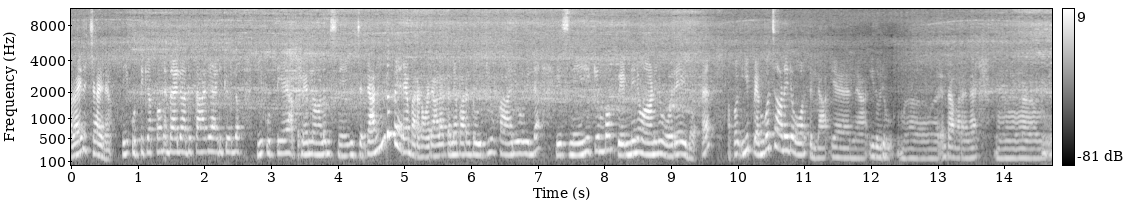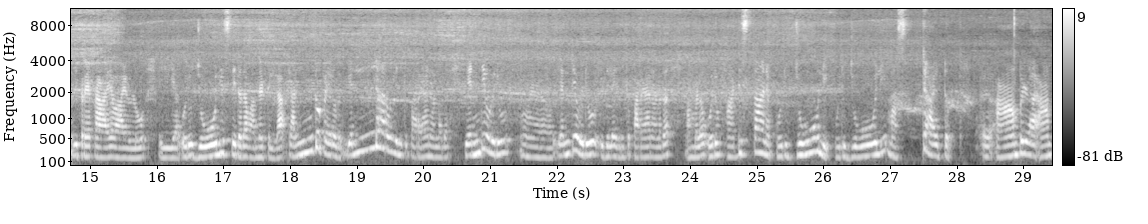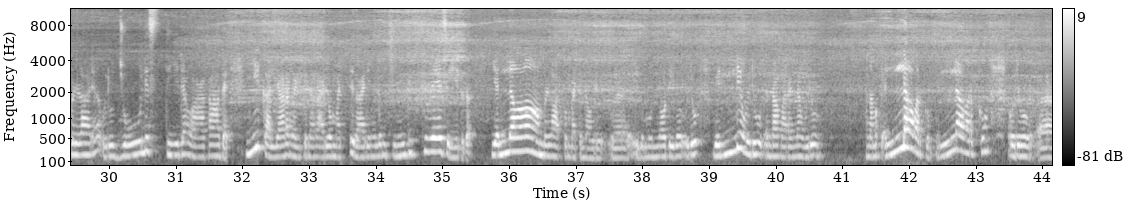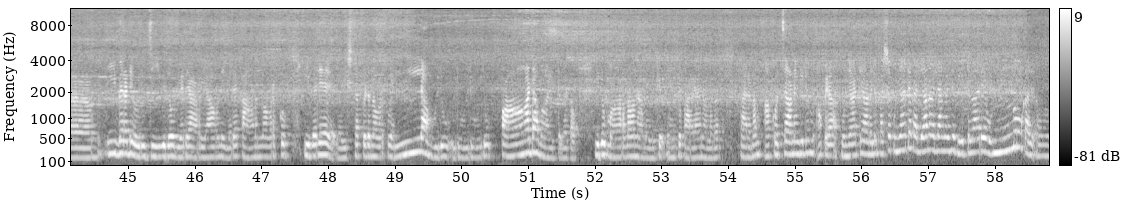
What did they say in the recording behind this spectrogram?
അതായത് ചായന ഈ കുട്ടിക്കൊപ്പം എന്തായാലും അത് താഴെ ആയിരിക്കുമല്ലോ. ഈ കുട്ടിയെ അത്രയും നാളും സ്നേഹിച്ച് രണ്ടു പേരെയും പറയണം. ഒരാളെ തന്നെ പറഞ്ഞിട്ട് ഒരു കാര്യവും ഇല്ല ഈ സ്നേഹിക്കുമ്പോൾ പെണ്ണിനും ആണിനും ഒരേ ഇത്? അപ്പോൾ ഈ പെങ്കൊച്ചാണെങ്കിലും ഓർത്തില്ല. എന്നാ ഇതൊരു എന്താ പറയുന്നത് ഇത്രേ പ്രായമായുള്ളൂ. ഈ ഒരു ജോലി സ്ഥിരത വന്നിട്ടില്ല. രണ്ടു പേരോടും എല്ലാവരോടും എനിക്ക് പറയാനുള്ളത് എന്റെ ഒരു എന്റെ ഒരു ഇതിൽ എനിക്ക് പറയാനുള്ളത്. നമ്മൾ ഒരു അടിസ്ഥാനം ഒരു ജോലി ഒരു ജോലി മസ്റ്റായിട്ടും ആമ്പിള്ള ആമ്പിള്ളാർ ഒരു ജോലി സ്ഥിരമാകാതെ ഈ കല്യാണം കഴിക്കുന്ന കാര്യവും മറ്റ് കാര്യങ്ങളും ചിന്തിക്കുകയേ ചെയ്യരുത്. എല്ലാ ആമ്പിള്ളാർക്കും പറ്റുന്ന ഒരു ഇത് മുന്നോട്ട് ഇത് ഒരു വലിയ ഒരു എന്താ പറയുന്ന ഒരു നമുക്ക് എല്ലാവർക്കും എല്ലാവർക്കും ഒരു ഇവരുടെ ഒരു ജീവിതവും ഇവരെ അറിയാവുന്ന ഇവരെ കാണുന്നവർക്കും ഇവരെ ഇഷ്ടപ്പെടുന്നവർക്കും എല്ലാം ഒരു ഒരു ഒരു ഒരു പാഠമായിട്ട് കേട്ടോ ഇത് മാറണമെന്നാണ് എനിക്ക് എനിക്ക് പറയാനുള്ളത്. കാരണം ആ കൊച്ചാണെങ്കിലും ആ കുഞ്ഞാറ്റയാണെങ്കിലും പക്ഷേ കുഞ്ഞാറ്റ കല്യാണം എല്ലാം കഴിഞ്ഞ് വീട്ടുകാരെ ഒന്നും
